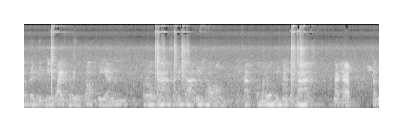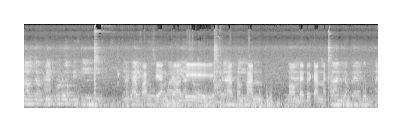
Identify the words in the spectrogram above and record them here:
ก็เป็นพิธีไหว้ครูครอบเสียนโรงหน้าสาริกาลิ้นทองนะครับ ก็มาร่วมพิธีกันได้นะครับสำรองจองคิวเข้าร่วมพิธีนะครับฟังเสียงเจ้าหน้าที่ประชาสัมพันธ์ พร้อมไปด้วยกันนะครับร้านกาแฟบุญไผ่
